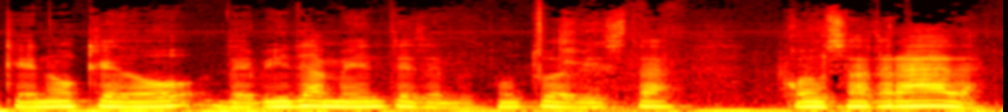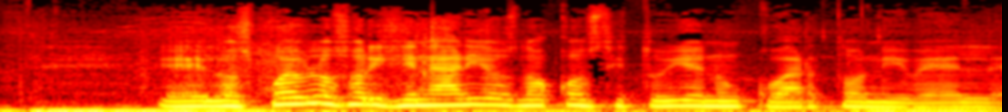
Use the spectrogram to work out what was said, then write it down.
que no quedó debidamente, desde mi punto de vista, consagrada. Eh, los pueblos originarios no constituyen un cuarto nivel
